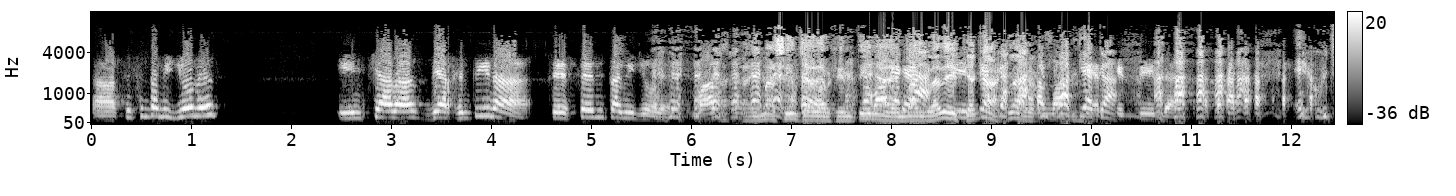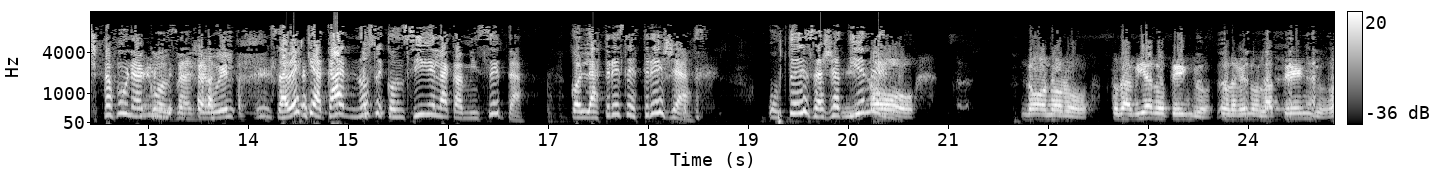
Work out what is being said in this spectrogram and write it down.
ah, 60 millones hinchadas de Argentina. 60 millones. Más, Hay más hinchas de Argentina en Bangladesh que acá, claro. más que acá. Escuchame una cosa, Joel. ¿Sabés que acá no se consigue la camiseta con las tres estrellas? ¿Ustedes allá tienen? No, no, no, no, todavía no tengo, todavía no la tengo.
